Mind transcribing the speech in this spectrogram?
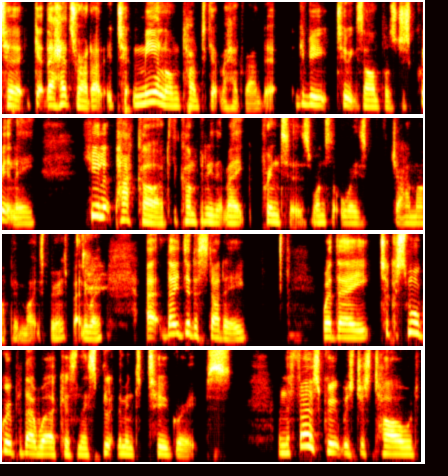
to get their heads around. It took me a long time to get my head around it. I'll give you two examples just quickly. Hewlett Packard, the company that make printers, ones that always jam up in my experience. But anyway, uh, they did a study where they took a small group of their workers and they split them into two groups. And the first group was just told,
